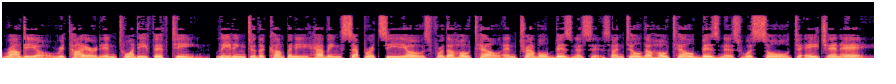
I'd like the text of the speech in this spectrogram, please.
Rautio retired in 2015, leading to the company having separate CEOs for the hotel and travel businesses until the hotel business was sold to HNA.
